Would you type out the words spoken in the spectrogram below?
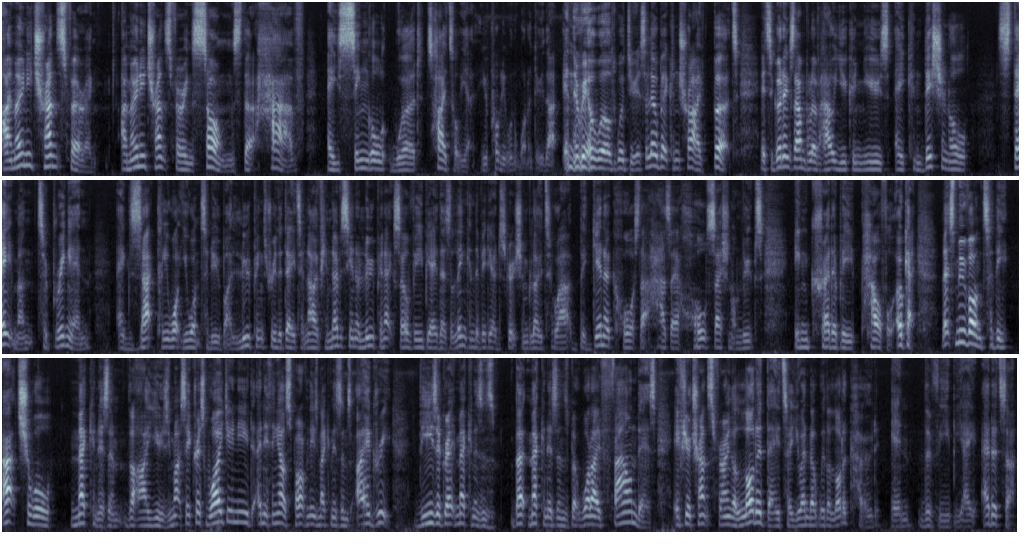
I'm only transferring I'm only transferring songs that have a single word title. Yeah, you probably wouldn't want to do that in the real world, would you? It's a little bit contrived, but it's a good example of how you can use a conditional statement to bring in exactly what you want to do by looping through the data. Now, if you've never seen a loop in Excel VBA, there's a link in the video description below to our beginner course that has a whole session on loops. Incredibly powerful. Okay, let's move on to the actual mechanism that I use. You might say, Chris, why do you need anything else apart from these mechanisms? I agree. These are great mechanisms, but mechanisms, but what I've found is if you're transferring a lot of data, you end up with a lot of code in the VBA editor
